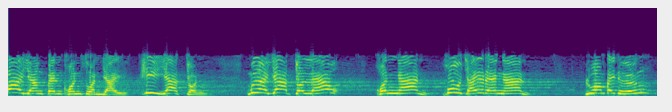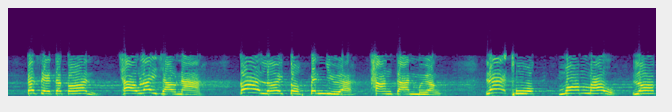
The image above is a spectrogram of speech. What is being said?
ก็ยังเป็นคนส่วนใหญ่ที่ยากจน เมื่อยากจนแล้ว คนงานผู้ใช้แรงงาน รวมไปถึงเกษตรกร ชาวไร่ชาวนา ก็เลยตกเป็นเหยื่อทางการเมือง และถูกมอมเมา หลอก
